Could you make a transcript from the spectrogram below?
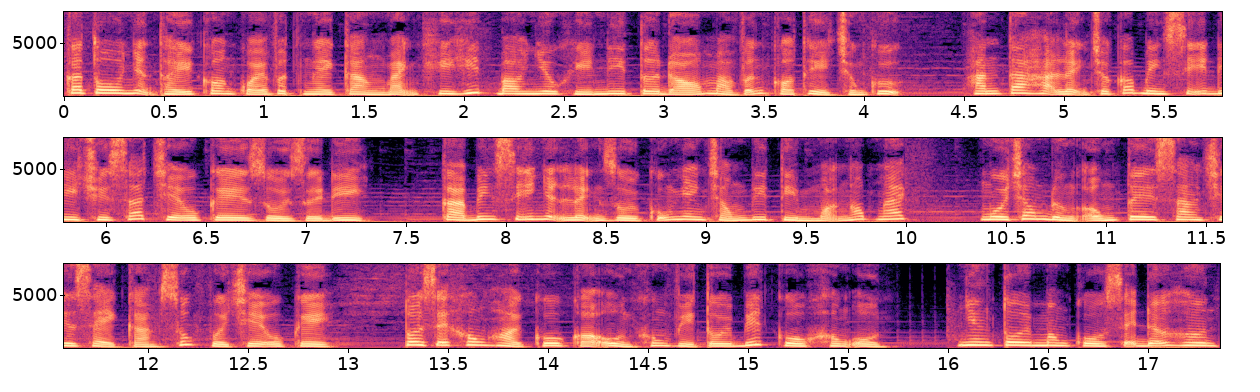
Kato nhận thấy con quái vật ngày càng mạnh khi hít bao nhiêu khí nitơ đó mà vẫn có thể chống cự. Hắn ta hạ lệnh cho các binh sĩ đi truy sát Cheoke rồi rời đi. Cả binh sĩ nhận lệnh rồi cũng nhanh chóng đi tìm mọi ngóc ngách. Ngồi trong đường ống Tê Sang chia sẻ cảm xúc với Cheoke. Tôi sẽ không hỏi cô có ổn không vì tôi biết cô không ổn, nhưng tôi mong cô sẽ đỡ hơn.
